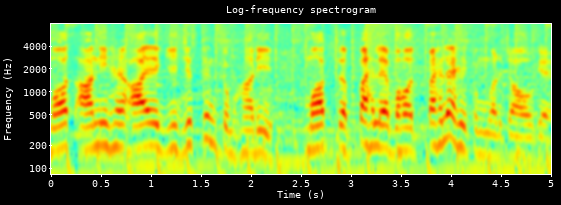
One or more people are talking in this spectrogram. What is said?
मौत आनी है, आएगी जिस दिन तुम्हारी। मौत से पहले बहुत पहले ही तुम मर जाओगे।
